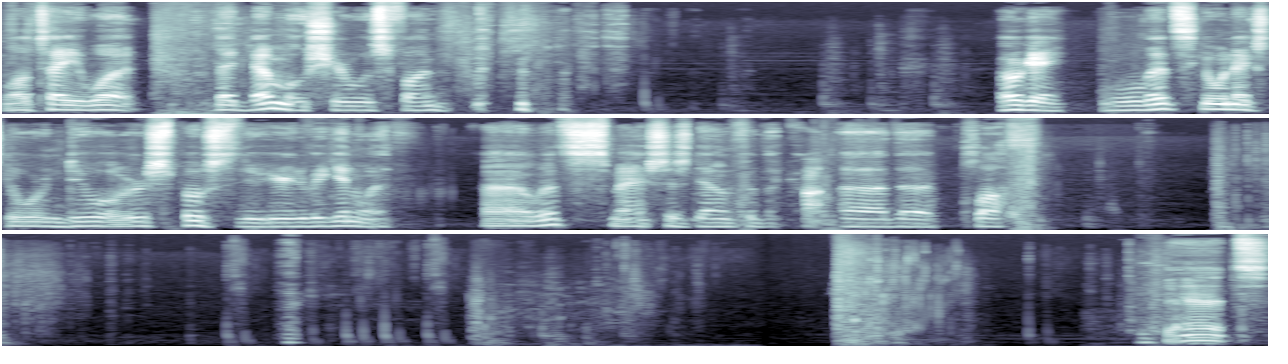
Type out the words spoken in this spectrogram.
Well, I'll tell you what that demo sure was fun. okay, well, let's go next door and do what we're supposed to do here to begin with. Uh, let's smash this down for the uh, the cloth. that.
